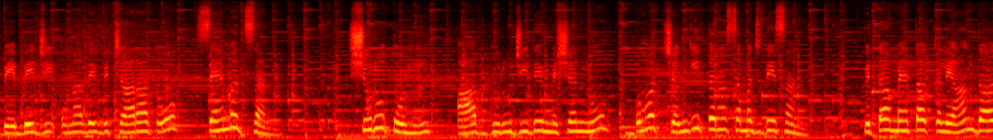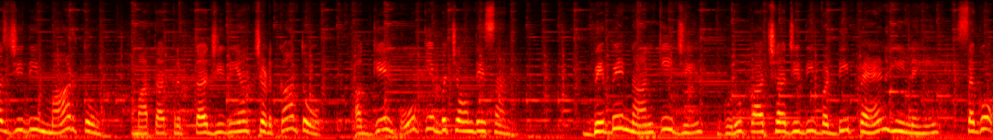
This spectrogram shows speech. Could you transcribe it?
ਬੇਬੇ ਜੀ ਉਹਨਾਂ ਦੇ ਵਿਚਾਰਾਂ ਤੋਂ ਸਹਿਮਤ ਸਨ। ਸ਼ੁਰੂ ਤੋਂ ਹੀ ਆਪ ਗੁਰੂ ਜੀ ਦੇ ਮਿਸ਼ਨ ਨੂੰ ਬਹੁਤ ਚੰਗੀ ਤਰ੍ਹਾਂ ਸਮਝਦੇ ਸਨ। ਪਿਤਾ ਮਹਿਤਾ ਕਲਿਆਣ ਦਾਸ ਜੀ ਦੀ ਮਾਰ ਤੋਂ, ਮਾਤਾ ਤ੍ਰਿਪਤਾ ਜੀ ਦੀਆਂ ਝੜਕਾਂ ਤੋਂ ਅੱਗੇ ਹੋ ਕੇ ਬਚਾਉਂਦੇ ਸਨ। ਬੇਬੇ ਨਾਨਕੀ ਜੀ ਗੁਰੂ ਪਾਤਸ਼ਾਹ ਜੀ ਦੀ ਵੱਡੀ ਭੈਣ ਹੀ ਨਹੀਂ, ਸਗੋਂ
